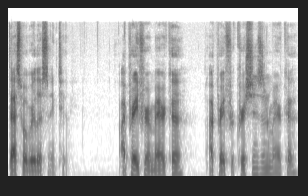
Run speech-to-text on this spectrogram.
That's what we're listening to. I pray for America. I pray for Christians in America,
